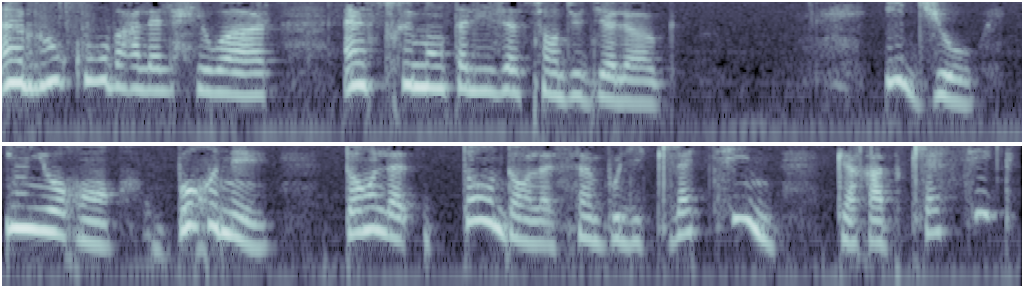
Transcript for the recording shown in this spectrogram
un Rukoub al hiwar instrumentalisation du dialogue. Idiot, ignorant, borné, tant dans la symbolique latine qu'arabe classique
